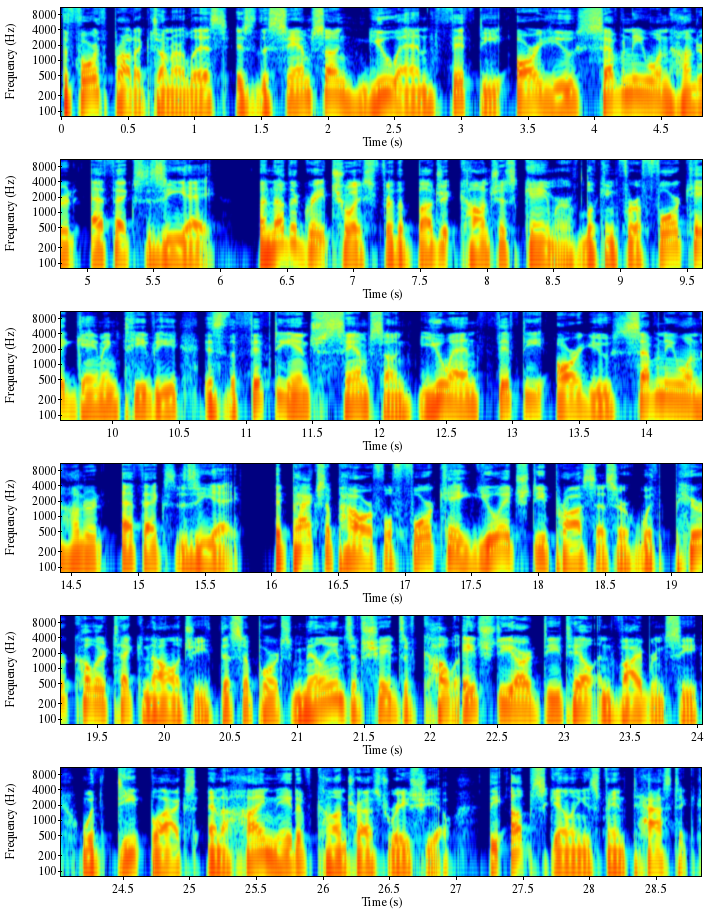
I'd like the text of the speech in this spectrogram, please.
The fourth product on our list is the Samsung UN50 RU7100 FXZA. Another great choice for the budget conscious gamer looking for a 4K gaming TV is the 50 inch Samsung UN50RU 7100 FXZA. It packs a powerful 4K UHD processor with pure color technology that supports millions of shades of color, HDR detail and vibrancy with deep blacks and a high native contrast ratio. The upscaling is fantastic,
